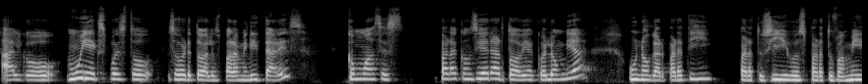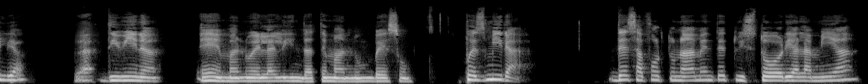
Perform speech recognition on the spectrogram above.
algo muy expuesto sobre todo a los paramilitares. ¿Cómo haces para considerar todavía Colombia un hogar para ti, para tus hijos, para tu familia? Divina, eh, Manuela Linda, te mando un beso. Pues mira, desafortunadamente tu historia, la mía,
